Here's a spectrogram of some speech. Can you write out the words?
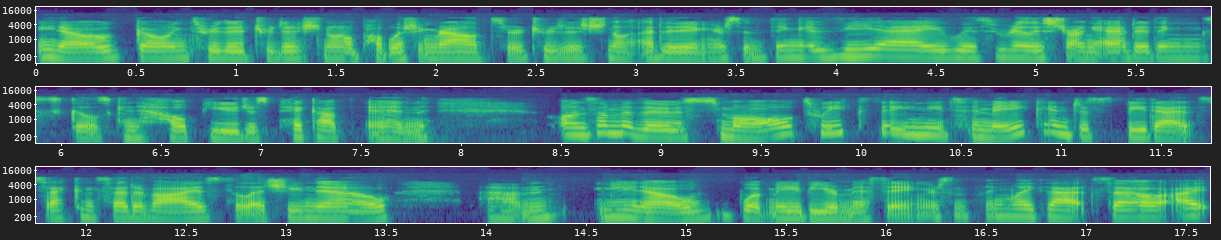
you know, going through the traditional publishing routes or traditional editing or something, a VA with really strong editing skills can help you just pick up in on some of those small tweaks that you need to make and just be that second set of eyes to let you know, um, you know, what maybe you're missing or something like that. So I,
